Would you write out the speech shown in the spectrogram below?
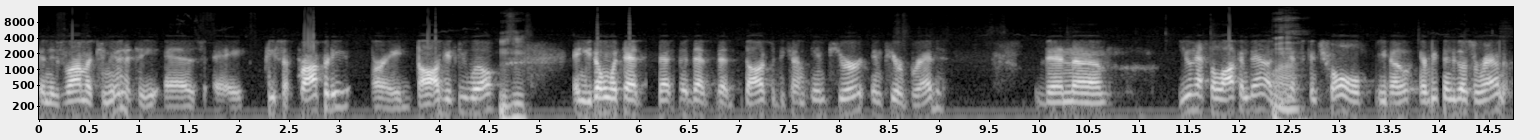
in the Islamic community as a piece of property or a dog, if you will, Mm-hmm. and you don't want that that that that dog to become impure, impure bred, then um, you have to lock them down. Wow. You have to control, you know, everything that goes around them,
